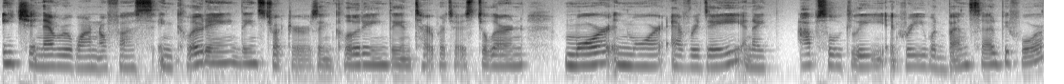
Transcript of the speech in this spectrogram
each and every one of us, including the instructors, including the interpreters, to learn more and more every day. And I absolutely agree with what Ben said before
